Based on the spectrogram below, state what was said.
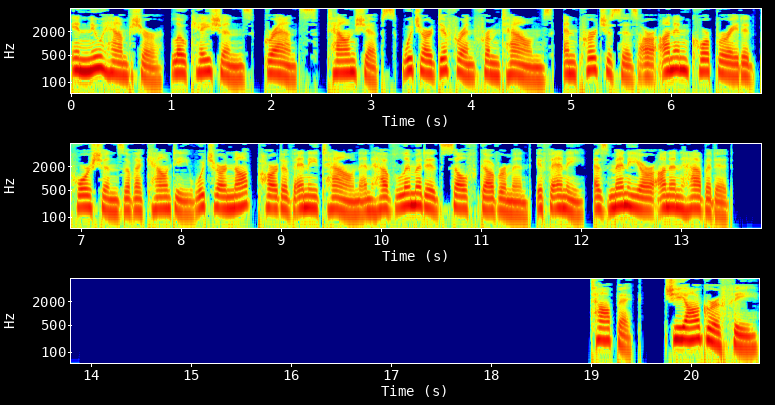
In New Hampshire, locations, grants, townships which are different from towns, and purchases are unincorporated portions of a county which are not part of any town and have limited self-government if any, as many are uninhabited. Geography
